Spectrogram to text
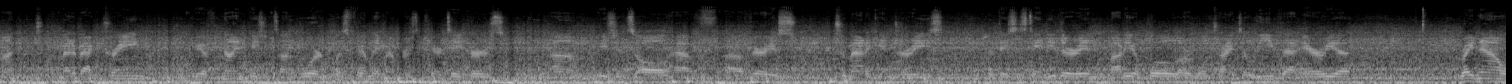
on a medevac train. We have nine patients on board, plus family members, caretakers. Um, patients all have uh, various traumatic injuries that they sustained either in Mariupol or while trying to leave that area. Right now,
